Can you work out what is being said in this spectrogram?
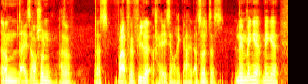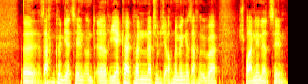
Ähm, da ist auch schon, also das war für viele, ach, ist ja auch egal. Also das eine Menge, Menge äh, Sachen können die erzählen und äh, Rijeka können natürlich auch eine Menge Sachen über Spanien erzählen.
